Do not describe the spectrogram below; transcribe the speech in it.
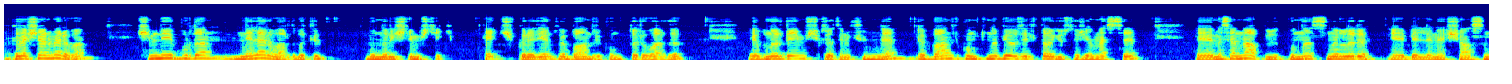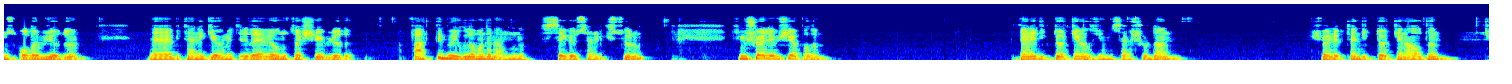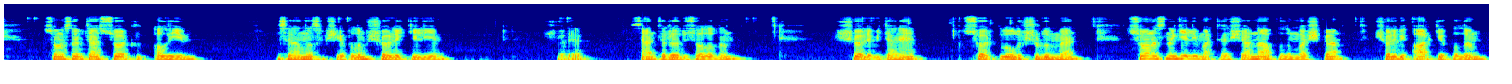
Arkadaşlar merhaba. Şimdi burada neler vardı bakın. Bunları işlemiştik. Hatch, Gradient ve Boundary komutları vardı. E, bunları değinmiştik zaten üçünde. E, boundary komutunda bir özellik daha göstereceğim ben size. E, mesela ne yapıyorduk? Bununla sınırları e, belirleme şansımız olabiliyordu. E, bir tane geometride ve onu taşıyabiliyorduk. Farklı bir uygulamada ben bunu size göstermek istiyorum. Şimdi şöyle bir şey yapalım. Bir tane dikdörtgen alacağım mesela şuradan. Şöyle bir tane dikdörtgen aldım. Sonrasında bir tane circle alayım. Mesela nasıl bir şey yapalım? Şöyle geleyim. Şöyle center radius alalım. Şöyle bir tane circle oluşturdum ben. Sonrasında geleyim arkadaşlar. Ne yapalım başka? Şöyle bir arc yapalım.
